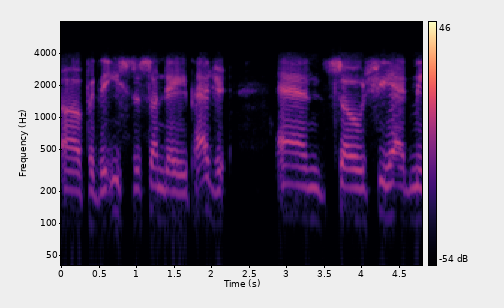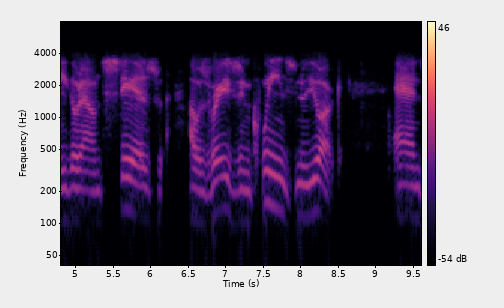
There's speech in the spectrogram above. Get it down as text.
uh, for the Easter Sunday pageant. And so she had me go downstairs. I was raised in Queens, New York. And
